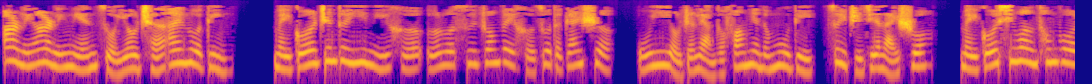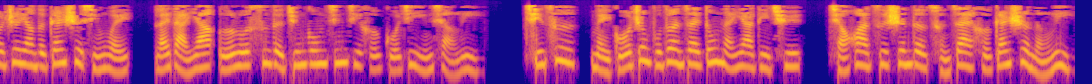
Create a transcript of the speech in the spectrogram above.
二零二零年左右尘埃落定。美国针对印尼和俄罗斯装备合作的干涉，无疑有着两个方面的目的。最直接来说，美国希望通过这样的干涉行为来打压俄罗斯的军工经济和国际影响力。其次，美国正不断在东南亚地区强化自身的存在和干涉能力。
